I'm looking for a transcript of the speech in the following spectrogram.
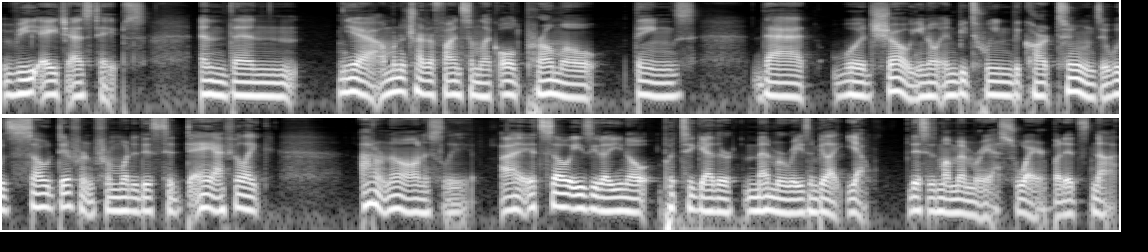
VHS tapes, and then yeah, I'm gonna try to find some like old promo things that would show, you know, in between the cartoons. It was so different from what it is today. I feel like I don't know, honestly. I it's so easy to, you know, put together memories and be like, yeah, this is my memory, I swear, but it's not.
